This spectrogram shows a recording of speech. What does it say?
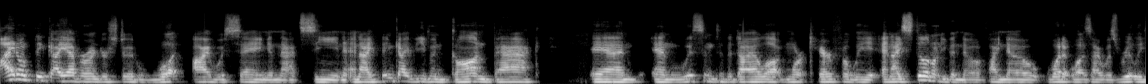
I don't think I ever understood what I was saying in that scene, and I think I've even gone back and and listened to the dialogue more carefully, and I still don't even know if I know what it was I was really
